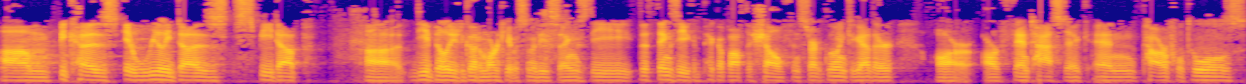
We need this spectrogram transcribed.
um, because it really does speed up uh, the ability to go to market with some of these things. The the things that you can pick up off the shelf and start gluing together are are fantastic and powerful tools.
